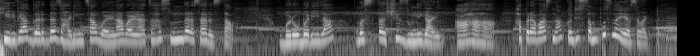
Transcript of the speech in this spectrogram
हिरव्या गर्द झाडींचा वळणा वळणाचा हा सुंदर असा रस्ता. बरोबरीला मस्त अशी जुनी गाणी. आ हा हा हा प्रवास ना कधी संपूच नाही असं वाटतं.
